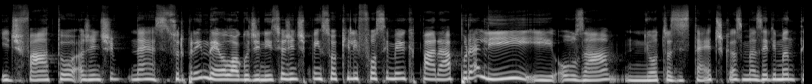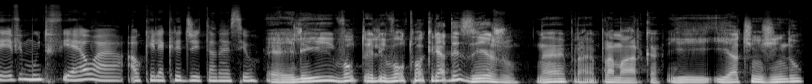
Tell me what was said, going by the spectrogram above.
E, de fato, a gente né, se surpreendeu logo de início. A gente pensou que ele fosse meio que parar por ali e ousar em outras estéticas, mas ele manteve muito fiel a, ao que ele acredita, né, Sil? É, ele, voltou, ele voltou a criar desejo né, para a marca e, e atingindo,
